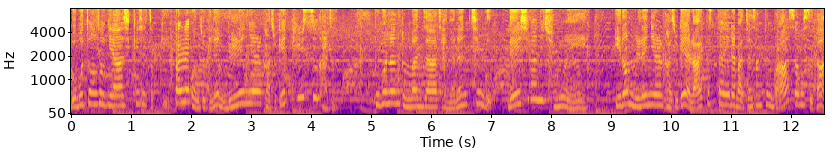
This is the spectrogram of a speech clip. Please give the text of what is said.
로봇 청소기와 식기세척기, 빨래 건조기는 밀레니얼 가족의 필수 가전 부부는 동반자, 자녀는 친구 내 시간이 중요해 이런 밀레니얼 가족의 라이프 스타일에 맞춘 상품과 서비스가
